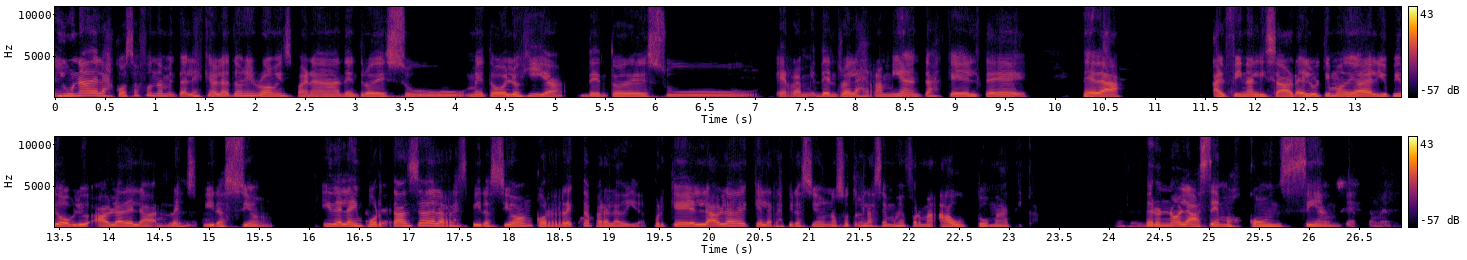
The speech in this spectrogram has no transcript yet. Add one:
Y una de las cosas fundamentales que habla Tony Robbins para dentro de su metodología, dentro de, su, dentro de las herramientas que él te, te da al finalizar el último día del UPW, habla de la respiración y de la importancia de la respiración correcta para la vida, porque él habla de que la respiración nosotros la hacemos de forma automática, pero no la hacemos conscientemente.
